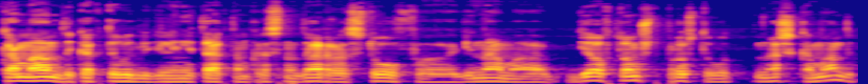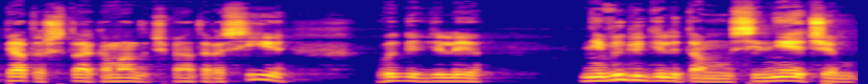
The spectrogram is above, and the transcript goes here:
команды как-то выглядели не так, там Краснодар, Ростов, э, Динамо. Дело в том, что просто вот наша команда, пятая, шестая команда чемпионата России, выглядели, не выглядели там сильнее, чем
